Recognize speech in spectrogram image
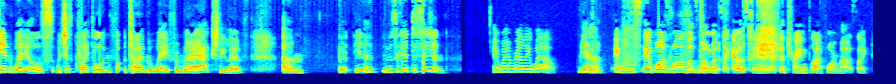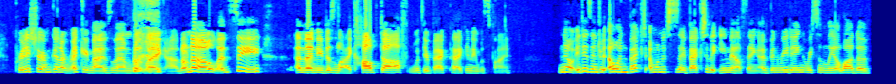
in Wales, which is quite a long f- time away from where I actually live. Um, but you know, it was a good decision. it went really well. Yeah. It was it was one of those moments like I was standing at the train platform. I was like, pretty sure I'm gonna recognize them, but like I don't know. Let's see. And then you just like hopped off with your backpack, and it was fine. No, it is interesting. Oh, and back. To, I wanted to say back to the email thing. I've been reading recently a lot of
